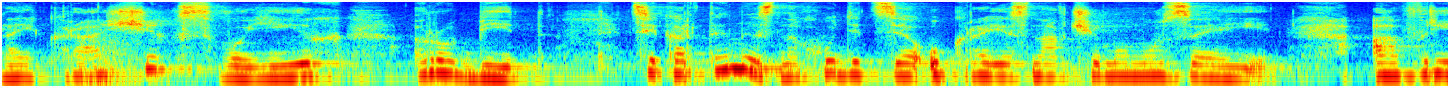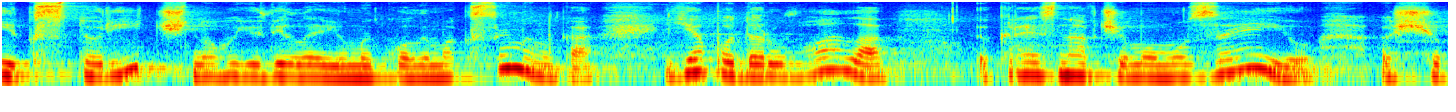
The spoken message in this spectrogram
найкращих своїх робіт. Ці картини знаходяться у краєзнавчому музеї. А в рік сторічного ювілею Миколи Максименка я подарувала краєзнавчому музею, щоб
